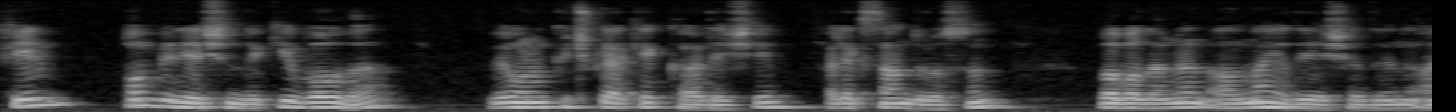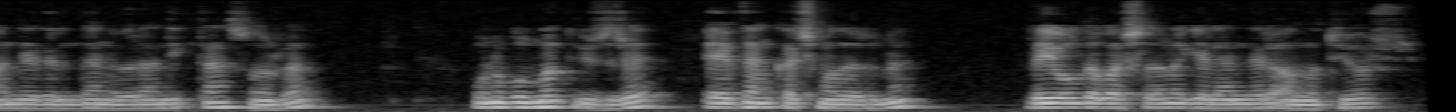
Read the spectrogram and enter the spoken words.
Film 11 yaşındaki Vola ve onun küçük erkek kardeşi Alexandros'un babalarının Almanya'da yaşadığını annelerinden öğrendikten sonra onu bulmak üzere evden kaçmalarını ve yolda başlarına gelenleri anlatıyor,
